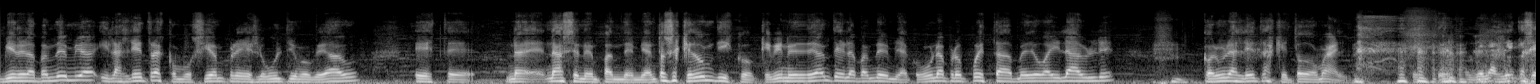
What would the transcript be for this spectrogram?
viene la pandemia y las letras, como siempre es lo último que hago, este, nacen en pandemia. Entonces quedó un disco que viene de antes de la pandemia, con una propuesta medio bailable, con unas letras que todo mal. Este, porque las letras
